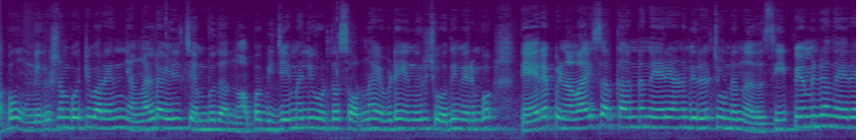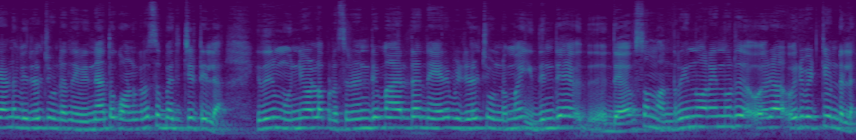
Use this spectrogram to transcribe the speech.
അപ്പോൾ ഉണ്ണികൃഷ്ണൻ പോറ്റി പറയുന്നത് ഞങ്ങളുടെ കയ്യിൽ ചെമ്പ് തന്നു. അപ്പോൾ വിജയ് മല്യ കൊടുത്ത സ്വർണം എവിടെ എന്നൊരു ചോദ്യം വരുമ്പോൾ നേരെ പിണറായി സർക്കാരിന്റെ നേരെയാണ് വിരൽ ചൂണ്ടുന്നത്. സി പി എമ്മിന്റെ നേരെയാണ് വിരൽ ചൂണ്ടുന്നത്. ഇതിനകത്ത് കോൺഗ്രസ് ഭരിച്ചിട്ടില്ല. ഇതിന് മുന്നേ ഉള്ള പ്രസിഡന്റുമാരുടെ നേരെ വിരൽ ചൂണ്ടുമ്പോൾ ഇതിന്റെ ദേവസ്വം മന്ത്രി എന്ന് പറയുന്ന ഒരു ഒരു- വ്യക്തി ഉണ്ടല്ലോ.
